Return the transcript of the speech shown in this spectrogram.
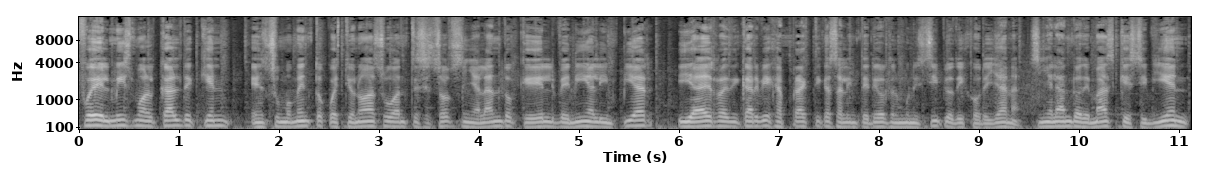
Fue el mismo alcalde quien en su momento cuestionó a su antecesor señalando que él venía a limpiar y a erradicar viejas prácticas al interior del municipio, dijo Orellana, señalando además que si bien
